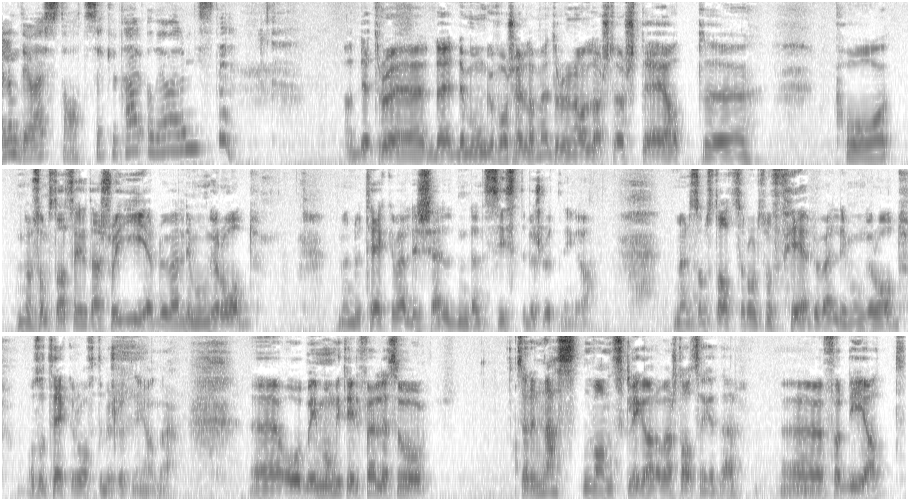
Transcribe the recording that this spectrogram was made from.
mellom det å være statssekretær og det å være minister? Ja, det tror jeg, det, det, er mange forskjeller, men jeg tror den aller største er at uh, på når Som statssekretær så gir du veldig mange råd, men du tar veldig sjelden den siste beslutninga. Men som statsråd så får du veldig mange råd, og så tar du ofte beslutningene. Eh, og i mange tilfeller så, så, er det nesten vanskeligere å være statssekretær. Eh, fordi at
